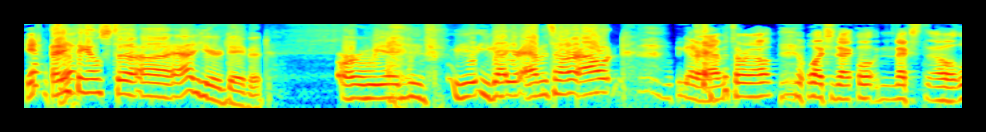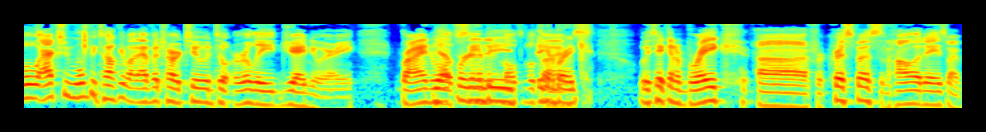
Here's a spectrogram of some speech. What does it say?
Yeah. Anything else to uh, add here, David? Or we we've you, you got your Avatar out? We got our Avatar out. Watch next. Well, next. Uh, well, actually, we won't be talking about Avatar 2 until early January. Brian will Yep, have we're seen gonna it be multiple taking a times. Break. We're taking a break uh, for Christmas and holidays. My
